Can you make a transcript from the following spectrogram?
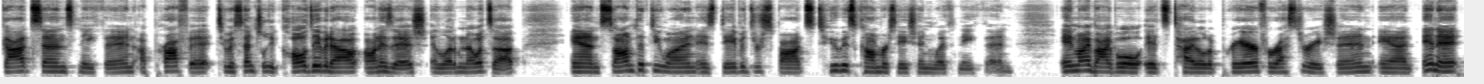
God sends Nathan, a prophet, to essentially call David out on his ish and let him know what's up. And Psalm 51 is David's response to his conversation with Nathan. In my Bible, it's titled A Prayer for Restoration. And in it,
